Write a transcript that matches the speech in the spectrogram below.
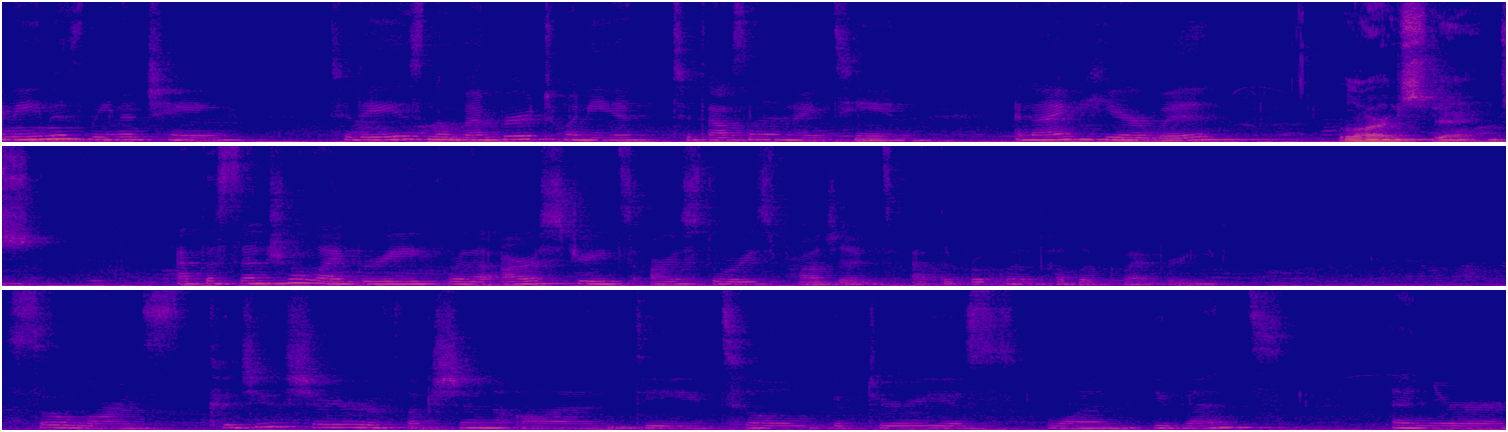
My name is Lena Chang. Today is November 20th, 2019, and I'm here with Lawrence James at the Central Library for the Our Streets, Our Stories project at the Brooklyn Public Library. So, Lawrence, could you share your reflection on the Till Victory is Won event and your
